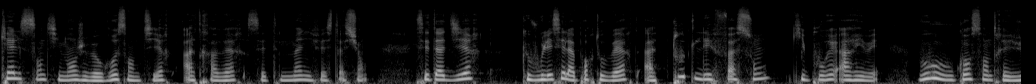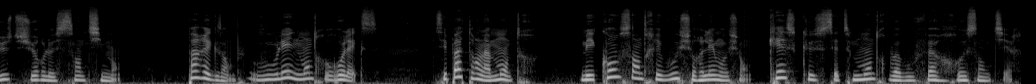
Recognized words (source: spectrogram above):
quel sentiment je veux ressentir à travers cette manifestation? C'est-à-dire que vous laissez la porte ouverte à toutes les façons qui pourraient arriver. Vous, vous vous concentrez juste sur le sentiment. Par exemple, vous voulez une montre Rolex. C'est pas tant la montre, mais concentrez-vous sur l'émotion. Qu'est-ce que cette montre va vous faire ressentir?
